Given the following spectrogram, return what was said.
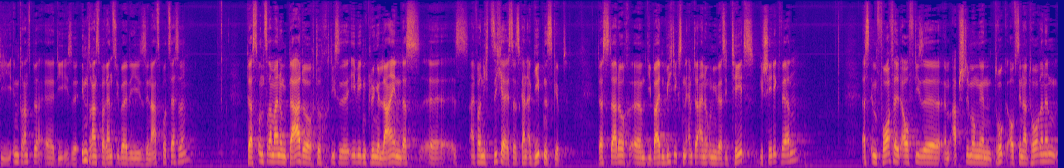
die Intransper äh, diese Intransparenz über die Senatsprozesse dass unserer Meinung dadurch, durch diese ewigen Klüngeleien, dass es einfach nicht sicher ist, dass es kein Ergebnis gibt, dass dadurch äh, die beiden wichtigsten Ämter einer Universität geschädigt werden. dass im Vorfeld auf diese ähm, Abstimmungen Druck auf Senatorinnen,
